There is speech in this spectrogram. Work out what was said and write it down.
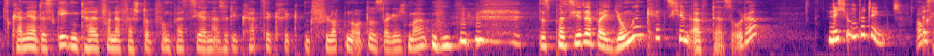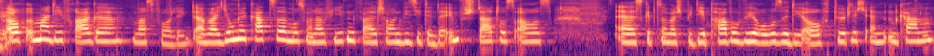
Jetzt kann ja das Gegenteil von der Verstopfung passieren. Also die Katze kriegt einen flotten Otto, sage ich mal. Das passiert ja bei jungen Kätzchen öfters, oder? Nicht unbedingt. Okay. Ist auch immer die Frage, was vorliegt. Aber junge Katze muss man auf jeden Fall schauen, wie sieht denn der Impfstatus aus. Äh, Es gibt zum Beispiel die Parvovirose, die auch tödlich enden kann.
